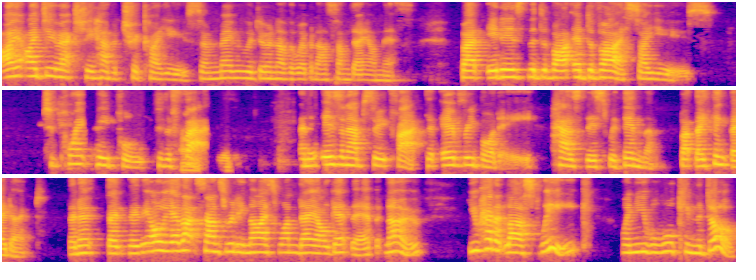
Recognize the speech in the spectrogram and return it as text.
I, I do actually have a trick I use. So maybe we'll do another webinar someday on this. But it is the devi- a device I use to point people to the fact, and it is an absolute fact, that everybody has this within them, but they think they don't. They don't, they, they think, oh, yeah, that sounds really nice. One day I'll get there. But no, you had it last week when you were walking the dog.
